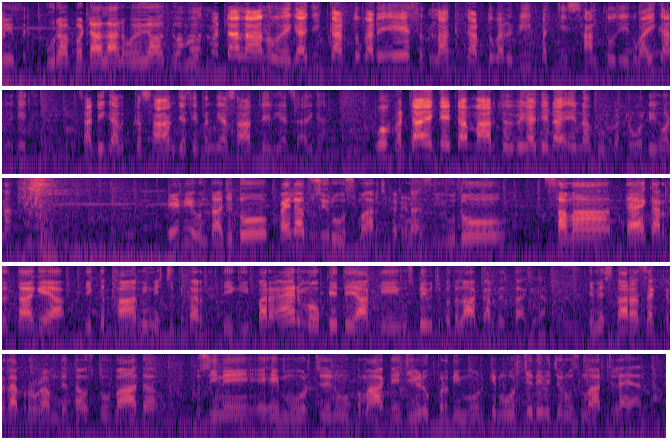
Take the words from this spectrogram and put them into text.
ਇਹ ਪੂਰਾ ਵੱਡਾ ਐਲਾਨ ਹੋਏਗਾ ਬਹੁਤ ਵੱਡਾ ਐਲਾਨ ਹੋਏਗਾ ਜੀ ਘੱਟ ਤੋਂ ਘੱਟ ਇਸ ਲੱਖ ਘੱਟ ਤੋਂ ਘੱਟ 20 25 ਸੰਤੋ ਦੀ ਅਗਵਾਈ ਕਰਨਗੇ ਜੀ। ਸਾਡੀ ਗੱਲ ਕਿਸਾਨ ਜਥੇਬੰਦੀਆਂ ਸਾਥ ਦੇ ਰਹੀਆਂ ਸਾਰੀਆਂ। ਉਹ ਵੱਡਾ ਇੱਕ ਐਡਾ ਮਾਰਚ ਹੋਵੇਗਾ ਜਿਹੜਾ ਇਹਨਾਂ ਕੋਲ ਕੰਟਰੋਲ ਨਹੀਂ ਹੋਣਾ। ਇਹ ਵੀ ਹੁੰਦਾ ਜਦੋਂ ਪਹਿਲਾਂ ਤੁਸੀਂ ਰੋਸ ਮਾਰਚ ਕੱਢਣਾ ਸੀ ਉਦੋਂ ਸਮਾਂ ਤੈਅ ਕਰ ਦਿੱਤਾ ਗਿਆ ਇੱਕ ਥਾਂ ਵੀ ਨਿਸ਼ਚਿਤ ਕਰ ਦਿੱਤੀ ਗਈ ਪਰ ਐਨ ਮੌਕੇ ਤੇ ਆ ਕੇ ਉਸ ਦੇ ਵਿੱਚ ਬਦਲਾਅ ਕਰ ਦਿੱਤਾ ਗਿਆ। ਜਿਵੇਂ 17 ਸੈਕਟਰ ਦਾ ਪ੍ਰੋਗਰਾਮ ਦਿੱਤਾ, ਉਸ ਤੋਂ ਬਾਅਦ ਤੁਸੀਂ ਨੇ ਇਹ ਮੋਰਚੇ ਨੂੰ ਘੁਮਾ ਕੇ ਜੇਲ੍ਹ ਉੱਪਰ ਦੀ ਮੋੜ ਕੇ ਮੋਰਚੇ ਦੇ ਵਿੱਚ ਰੋਸ ਮਾਰਚ ਲੈ ਜਾਂਦਾ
